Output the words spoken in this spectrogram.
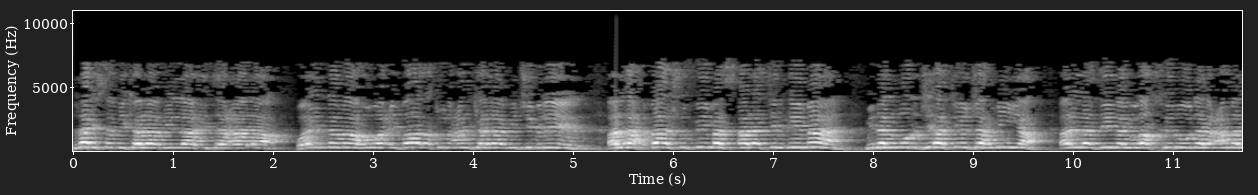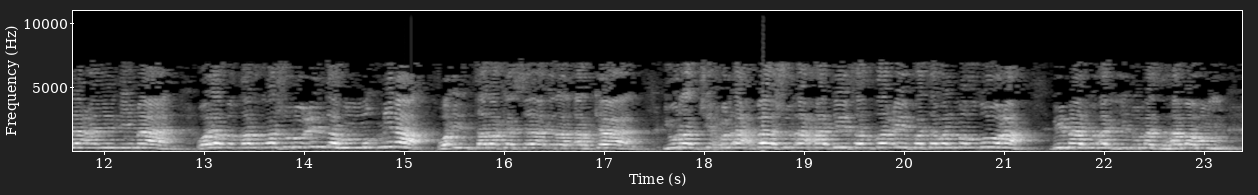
ليس بكلام الله تعالى وإنما هو عبارة عن كلام جبريل. الأحباش في مسألة الإيمان من المرجئة الجهمية الذين يؤخرون العمل عن الإيمان ويبقى الرجل عندهم مؤمنا وإن ترك سائر الأركان. يرجح الأحباش الأحاديث الضعيفة والموضوعة بما يؤيد مذهبهم.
